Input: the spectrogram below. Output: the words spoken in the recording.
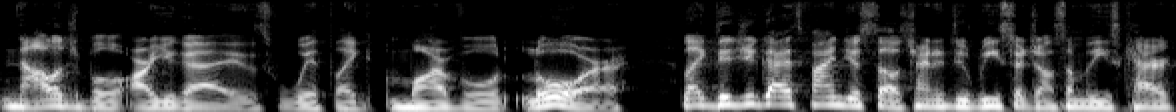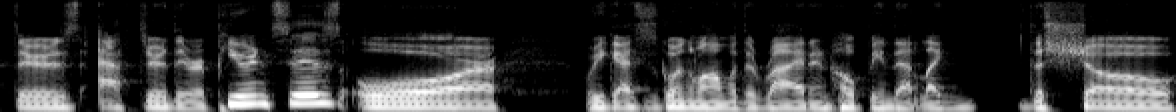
knowledgeable are you guys with like Marvel lore? Like, did you guys find yourselves trying to do research on some of these characters after their appearances or were you guys just going along with the ride and hoping that like the show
